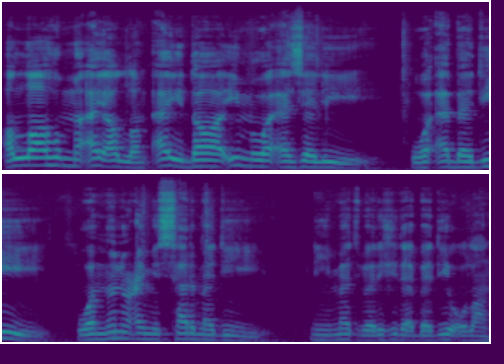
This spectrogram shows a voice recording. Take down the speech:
Allahümme ey Allah'ım ey daim ve ezeli ve ebedi ve mün'imi sermedi nimet verişi de ebedi olan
